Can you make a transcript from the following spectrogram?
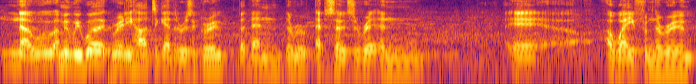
No, I mean we work really hard together as a group, but then the episodes are written. Uh, away from the room.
